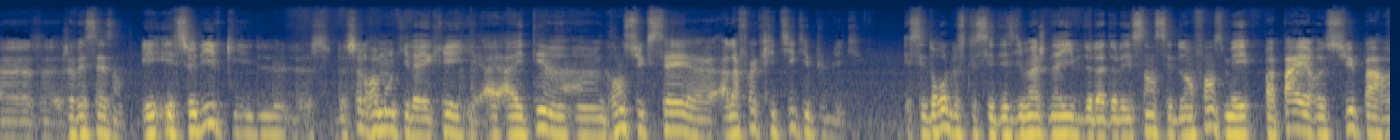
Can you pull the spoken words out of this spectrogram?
Euh, j'avais 16 ans. Et, ce livre, le, seul roman qu'il a écrit, a, été un, grand succès euh, à la fois critique et public. Et c'est drôle parce que c'est des images naïves de l'adolescence et de l'enfance, mais papa est reçu par,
